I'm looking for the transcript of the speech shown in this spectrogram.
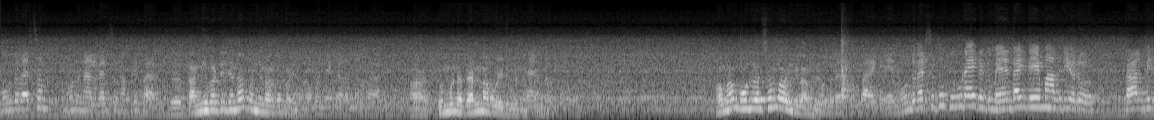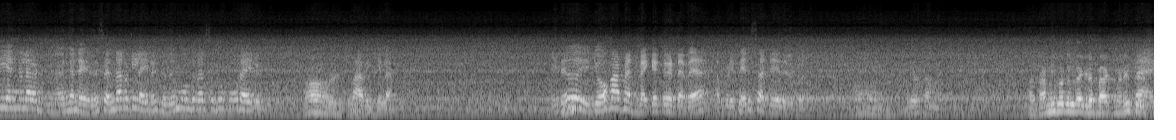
மூன்று வருஷம் மூணு நாலு வருஷம் அப்படி பாருங்க. இது தண்ணி பட்டுச்சுன்னா கொஞ்சம் நாள் தான் பாதிக்கும் கொஞ்சம் காலம் தான் ஆ தும்முன தன்மை போயிடுங்க நம்மளாம் மூணு வருஷம் பாவிக்கலாம் இது மூணு வருஷம் பாக்கி மூணு வருஷத்துக்கு கூட இருக்கு வேண்டா இதே மாதிரி ஒரு கால் மீதி எங்களை எங்கண்ட இது சென்டருக்குள்ள இருக்குது. மூன்று வருஷத்துக்கு கூட இருக்கு. பாவிக்கலாம். இது யோகா மேட் வைக்க கேட்டவ அப்படி பெருசா செய்திருக்கு ஆ. யோகா மேட் தண்ணி பத்தல் வைக்கிற பேக் மாதிரி பேக்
